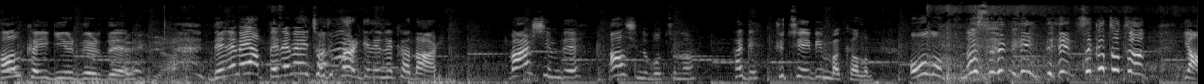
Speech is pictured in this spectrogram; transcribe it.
halkayı girdirdi. Deneme yap deneme çocuklar gelene kadar. Ver şimdi. Al şimdi botunu. Hadi kütüğe bin bakalım. Oğlum nasıl bindin? Sıkı tutun. Ya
